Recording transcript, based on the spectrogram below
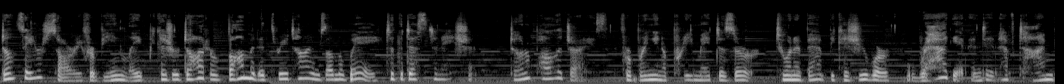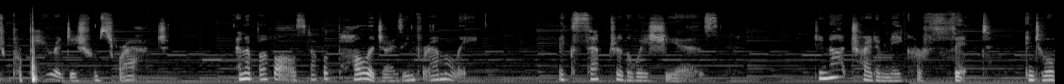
Don't say you're sorry for being late because your daughter vomited three times on the way to the destination. Don't apologize for bringing a pre made dessert to an event because you were ragged and didn't have time to prepare a dish from scratch. And above all, stop apologizing for Emily. Accept her the way she is. Do not try to make her fit into a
